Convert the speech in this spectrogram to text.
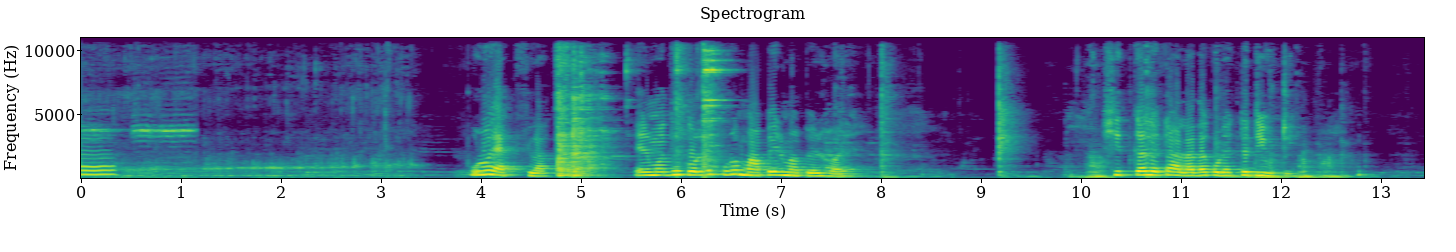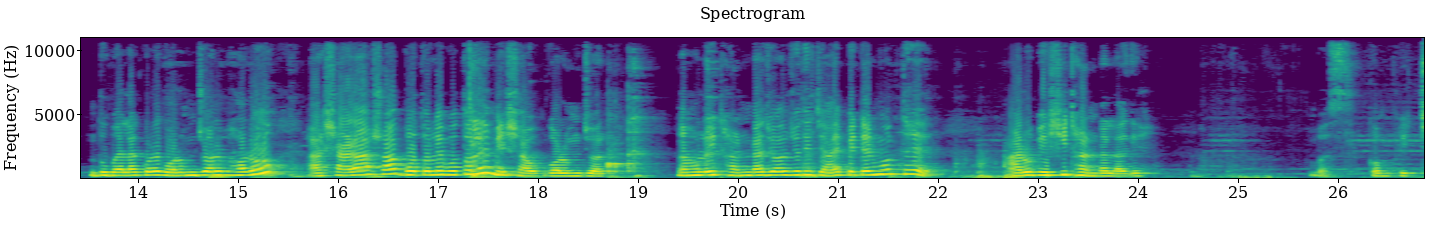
পুরো এক ফ্লাক্স এর মধ্যে করলে পুরো মাপের মাপের হয়। শীতকাল এটা আলাদা করে একটা ডিউটি দুবেলা করে গরম জল ভরো আর সারা সব বোতলে বোতলে মেশাও গরম জল। না হলে ঠান্ডা জল যদি যায় পেটের মধ্যে আরও বেশি ঠান্ডা লাগে। বাস কমপ্লিট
